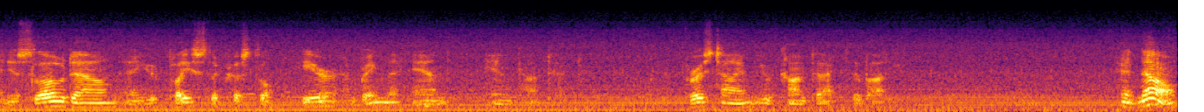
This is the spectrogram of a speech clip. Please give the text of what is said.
and you slow down and you place the crystal here and bring the hand in contact. First time you contact the body. And now,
